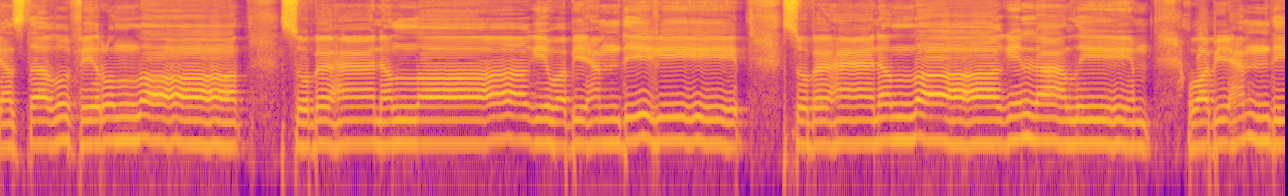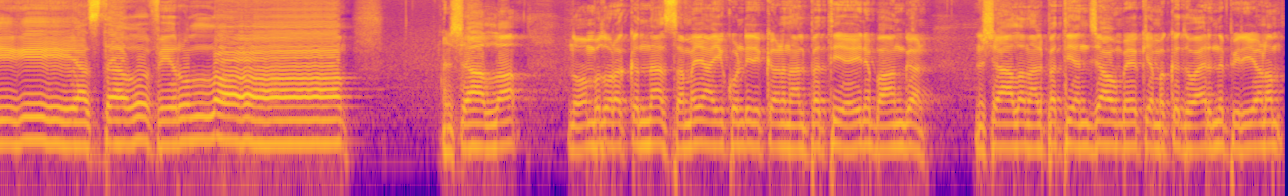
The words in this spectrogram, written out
أستغفر الله سبحان الله وبحمده سبحان الله العظيم وبحمده أستغفر الله إن شاء الله നോമ്പ് തുറക്കുന്ന സമയമായിക്കൊണ്ടിരിക്കുകയാണ് നാൽപ്പത്തി ഏഴിന് ബാങ്കാണ് നിഷാല നാൽപ്പത്തി അഞ്ചാവുമ്പോഴേക്ക് നമുക്ക് ദ്വാരന്ന് പിരിയണം ന-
